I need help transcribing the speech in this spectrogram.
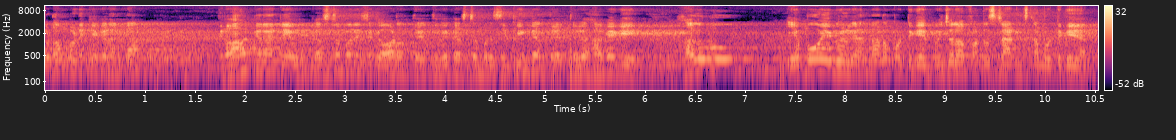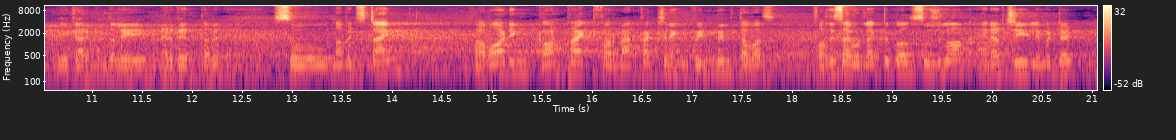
ಒಡಂಬಡಿಕೆಗಳನ್ನು ಗ್ರಾಹಕರೇ ದೇವರು ಕಸ್ಟಮರ್ ಇಸ್ ಗಾಡ್ ಅಂತ ಹೇಳ್ತೀವಿ ಕಸ್ಟಮರ್ ಇಸ್ ಕಿಂಗ್ ಅಂತ ಹೇಳ್ತೇವೆ, ಹಾಗಾಗಿ ಹಲವು ಎಂ ಒ ಎಗಳನ್ನ ನಮ್ಮೊಟ್ಟಿಗೆ ಮ್ಯೂಚುವಲ್ ಆಫ್ ಅಂಡರ್ಸ್ಟ್ಯಾಂಡಿಂಗ್ಸ್ ನಮ್ಮೊಟ್ಟಿಗೆ ಈ ಕಾರ್ಯಕ್ರಮದಲ್ಲಿ ನೆರವೇರ್ತವೆ ಸೊ ನಾವು it's time awarding contract for manufacturing windmill towers. For this, I would like to call Suzlon Energy Limited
